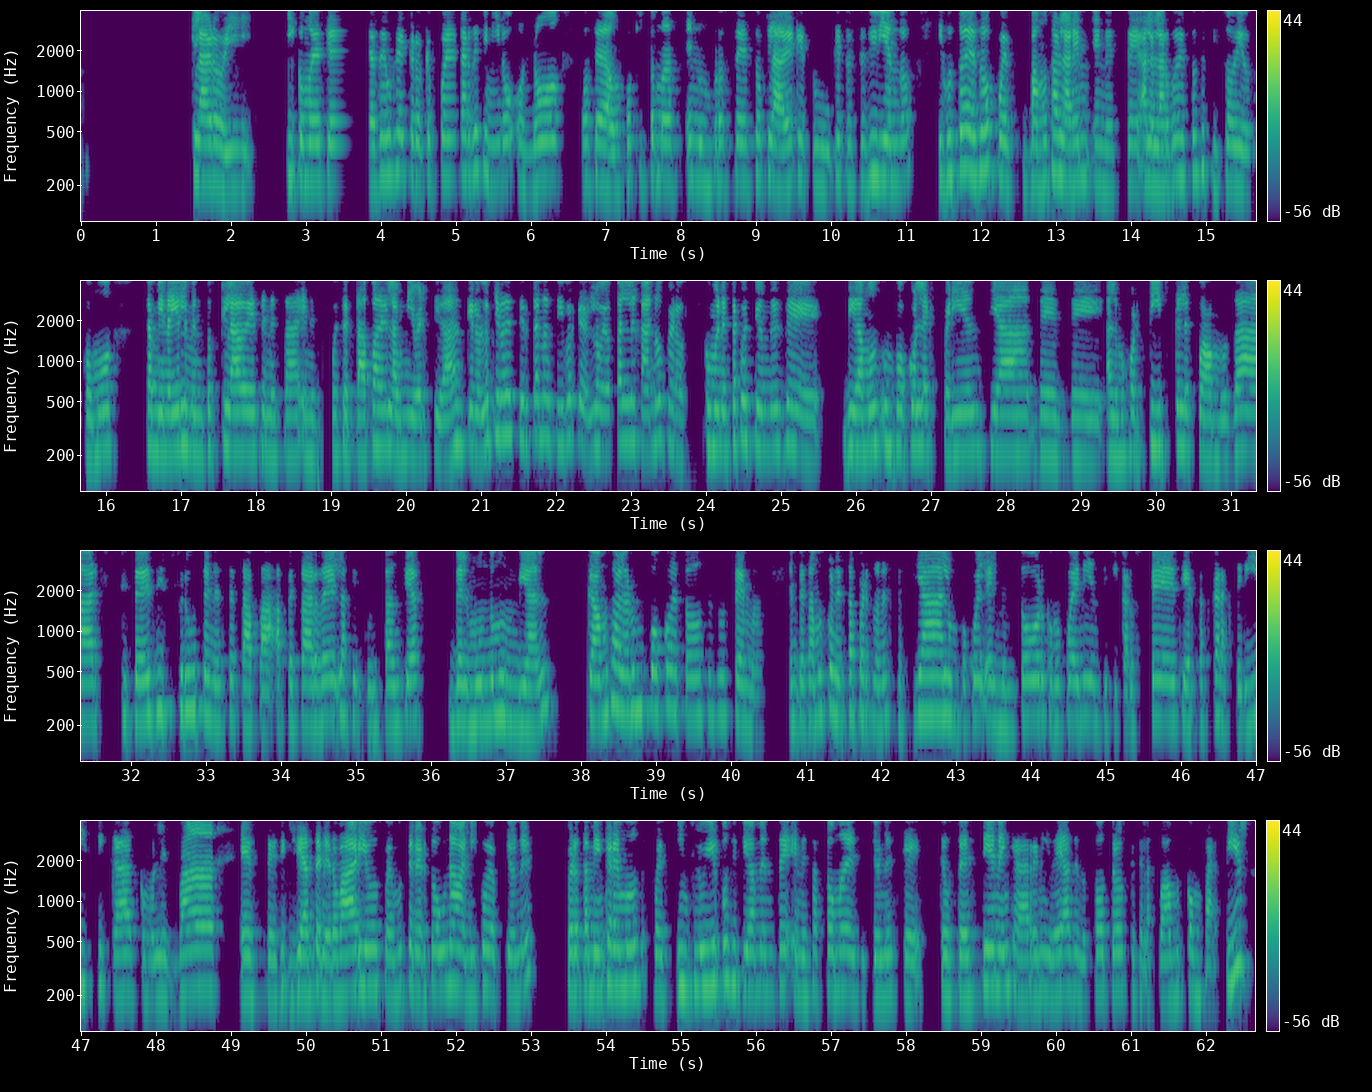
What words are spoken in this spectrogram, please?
Claro, y, y como decía Euge, creo que puede estar definido o no, o sea, un poquito más en un proceso clave que tú, que tú estés viviendo. Y justo de eso, pues vamos a hablar en, en este, a lo largo de estos episodios, cómo también hay elementos claves en esta, en esta pues, etapa de la universidad, que no lo quiero decir tan así porque lo veo tan lejano, pero como en esta cuestión desde, digamos, un poco la experiencia, desde a lo mejor tips que les podamos dar, que ustedes disfruten esta etapa a pesar de las circunstancias del mundo mundial, que vamos a hablar un poco de todos esos temas. Empezamos con esta persona especial, un poco el, mentor, cómo pueden identificar ustedes ciertas características, cómo les va, este, si quisieran tener varios, podemos tener todo un abanico de opciones, pero también queremos pues influir positivamente en esa toma de decisiones que que ustedes tienen, que agarren ideas de nosotros, que se las podamos compartir.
